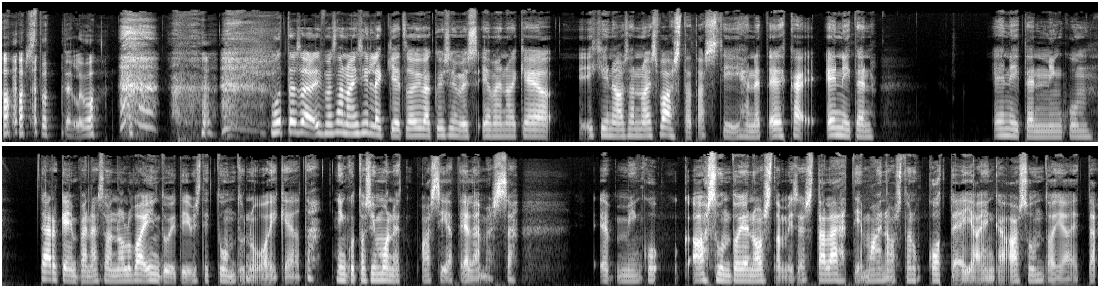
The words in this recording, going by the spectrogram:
haastattelua. Mutta mä sanoin sillekin, että se on hyvä kysymys ja mä en oikein ikinä osannut edes vastata siihen. Että ehkä eniten, eniten niin kuin, tärkeimpänä se on ollut vain intuitiivisesti tuntunut oikealta. Niin kuin tosi monet asiat elämässä. E, niin kuin asuntojen ostamisesta lähtien. Mä aina ostanut koteja enkä asuntoja, että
